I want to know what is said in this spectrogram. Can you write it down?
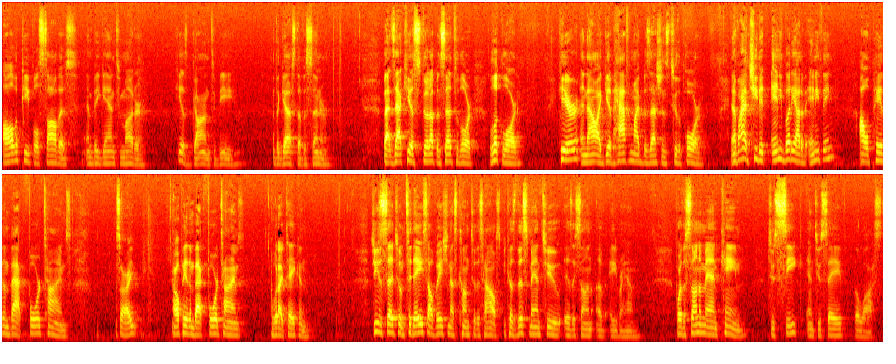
All the people saw this and began to mutter, He has gone to be the guest of a sinner. But Zacchaeus stood up and said to the Lord, Look, Lord, here and now I give half of my possessions to the poor. And if I have cheated anybody out of anything, I will pay them back four times. Sorry, I'll pay them back four times what I've taken. Jesus said to him, Today salvation has come to this house, because this man too is a son of Abraham. For the Son of Man came to seek and to save the lost.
